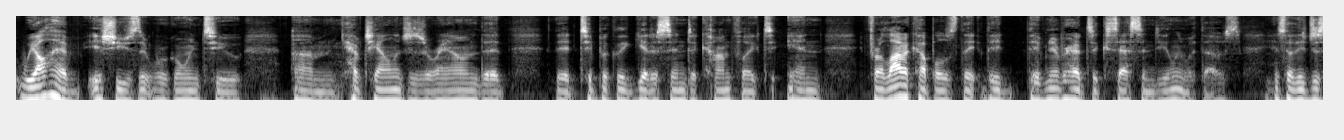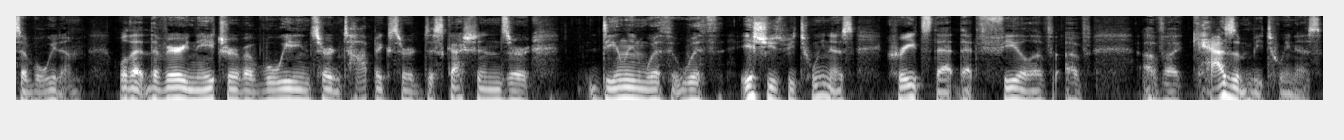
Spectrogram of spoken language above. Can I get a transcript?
we all have issues that we're going to um, have challenges around that that typically get us into conflict. In for a lot of couples they, they they've never had success in dealing with those. And so they just avoid them well that the very nature of avoiding certain topics or discussions or dealing with with issues between us creates that that feel of of of a chasm between us.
